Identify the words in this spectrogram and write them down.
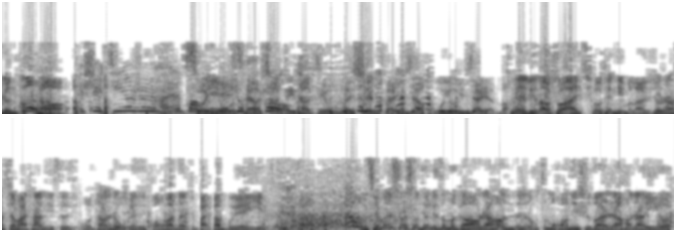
人够吗？不是，金庸是好像报所以名人数不我才要上够。这档节目来宣传一下，忽悠一下人吧。对，领导说，哎，求求你们了，就让小马上几次。我当时我跟黄欢呢是百般不愿意。哎，我们节目说收听率这么高，然后这么黄金时段，然后让一个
